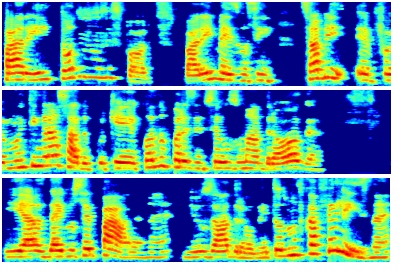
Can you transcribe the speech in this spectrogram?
parei todos os esportes, parei mesmo, assim, sabe, é, foi muito engraçado, porque quando, por exemplo, você usa uma droga, e daí você para, né, de usar a droga, e todo mundo fica feliz, né,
